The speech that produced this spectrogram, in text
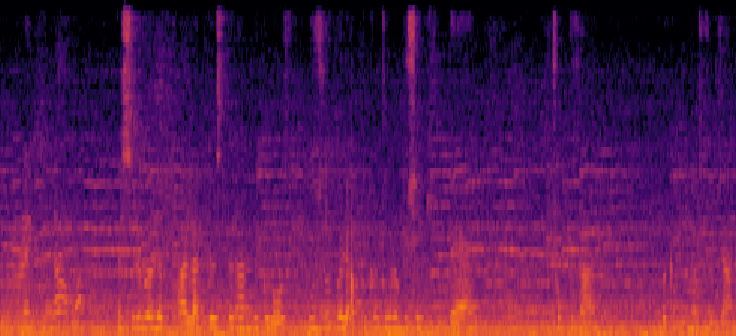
bunun renginde ama aşırı böyle parlak gösteren bir gloss. Ucu böyle aplikatörü bu şekilde. Çok güzel. Bakın bunu süreceğim.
